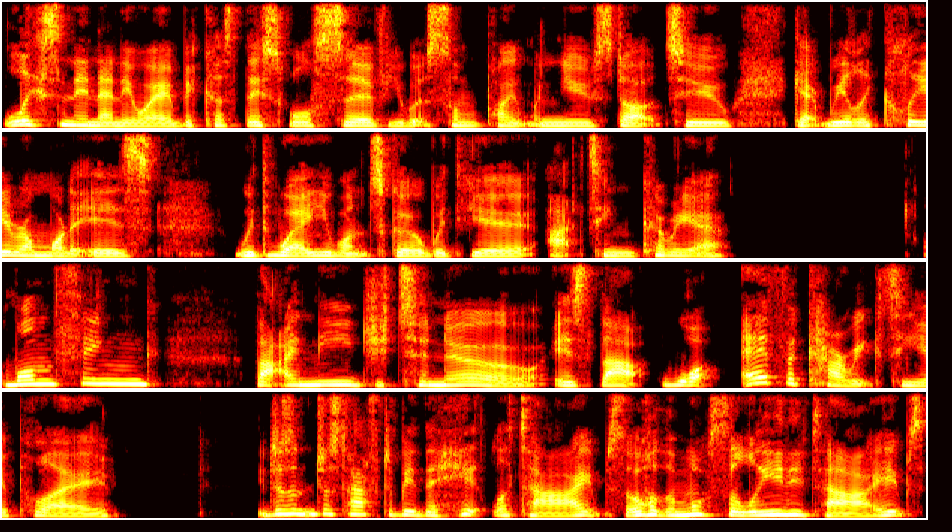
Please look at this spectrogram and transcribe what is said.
listening anyway, because this will serve you at some point when you start to get really clear on what it is with where you want to go with your acting career. One thing that I need you to know is that whatever character you play, it doesn't just have to be the Hitler types or the Mussolini types.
